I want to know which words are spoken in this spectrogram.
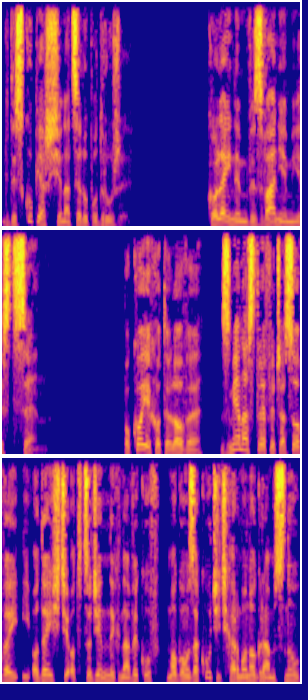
gdy skupiasz się na celu podróży. Kolejnym wyzwaniem jest sen. Pokoje hotelowe, zmiana strefy czasowej i odejście od codziennych nawyków mogą zakłócić harmonogram snu,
